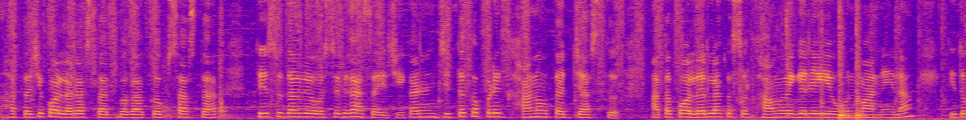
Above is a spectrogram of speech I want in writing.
हाताचे कॉलर असतात बघा कप्स असतात ते सुद्धा व्यवस्थित घासायचे. कारण जिथं कपडे घाण होतात जास्त आता कॉलरला कसं घाम वगैरे येऊन मानेला तिथं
